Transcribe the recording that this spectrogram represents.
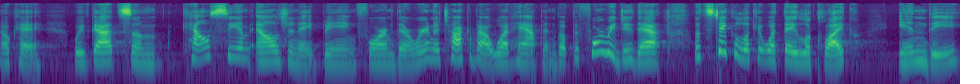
Okay, we've got some calcium alginate being formed there. We're going to talk about what happened. But before we do that, let's take a look at what they look like in the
